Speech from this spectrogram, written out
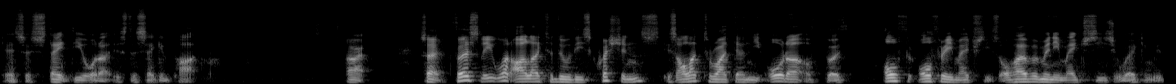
Okay, so state the order is the second part. All right. So firstly, what I like to do with these questions is I like to write down the order of both all, th all three matrices or however many matrices you're working with.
